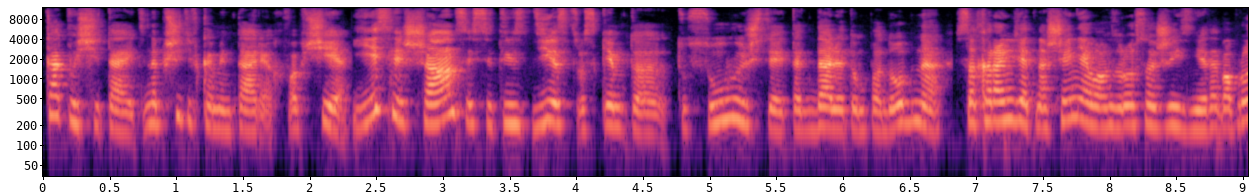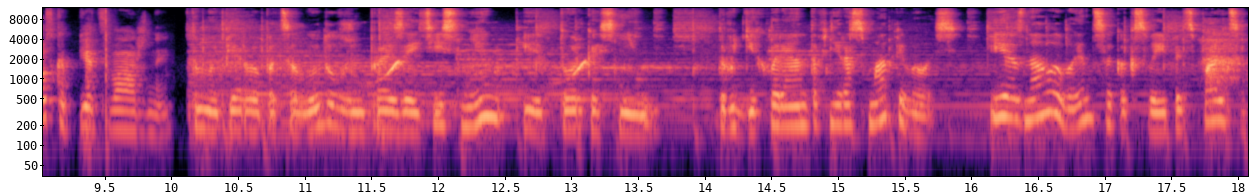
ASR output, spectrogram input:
Как вы считаете? Напишите в комментариях. Вообще, есть ли шанс, если ты с детства с кем-то тусуешься и так далее и тому подобное, сохранить отношения во взрослой жизни? Это вопрос капец важный. Мой первый поцелуй должен произойти с ним и только с ним. Других вариантов не рассматривалось. И я знала Венса как свои пять пальцев.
